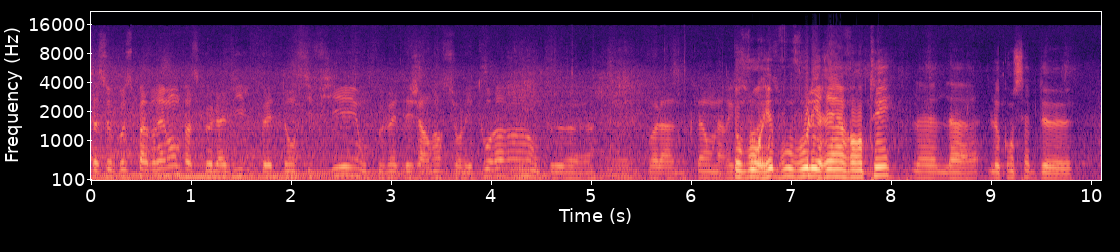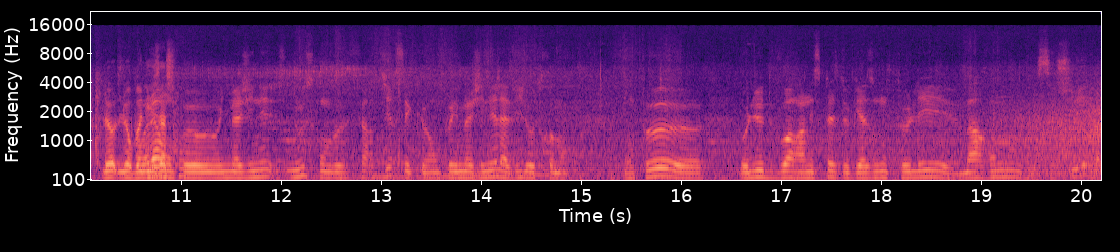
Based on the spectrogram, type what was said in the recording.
Ça se pose pas vraiment parce que la ville peut être densifiée, on peut mettre des jardins sur les toits, on peut. Euh, voilà, donc là on arrive. Donc vous, voulez réinventer le concept de l'urbanisation On peut imaginer, nous ce qu'on veut faire dire c'est qu'on peut imaginer la ville autrement. On peut. Euh, au lieu de voir un espèce de gazon pelé, euh, marron, séché, bah,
